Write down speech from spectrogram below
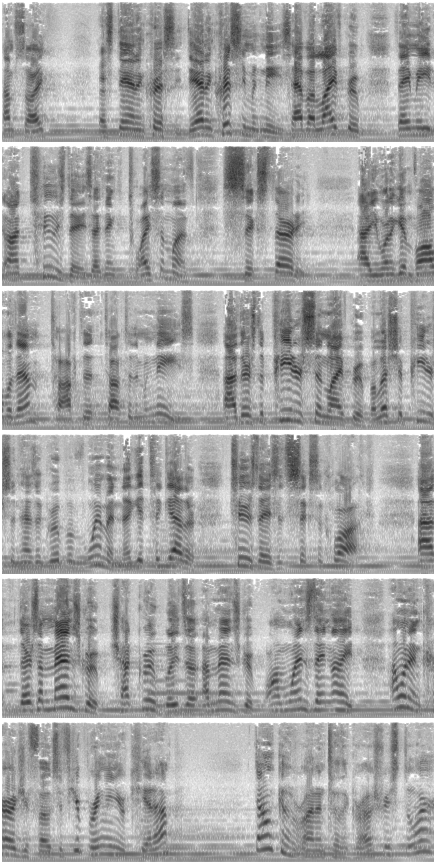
I'm sorry, that's Dan and Christy. Dan and Christy McNeese have a life group. They meet on Tuesdays, I think twice a month, 6.30. Uh, you want to get involved with them? Talk to, talk to the McNeese. Uh, there's the Peterson Life Group. Alicia Peterson has a group of women. They get together Tuesdays at 6 o'clock. Uh, there's a men's group. Chuck Group leads a, a men's group on Wednesday night. I want to encourage you folks, if you're bringing your kid up, don't go running to the grocery store.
